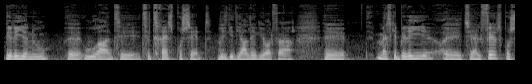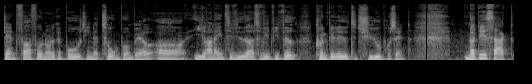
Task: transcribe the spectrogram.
beriger nu øh, uran til, til 60 procent, hvilket de aldrig har gjort før. Øh, man skal berige øh, til 90 procent for at få noget, der kan bruges i en atombombe, og Iran er indtil videre, så vidt vi ved, kun beriget til 20 procent. Når det er sagt,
